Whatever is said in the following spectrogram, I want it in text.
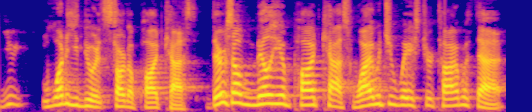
you, what are you doing? Start a podcast. There's a million podcasts. Why would you waste your time with that?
